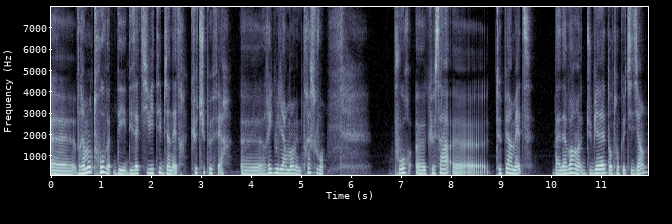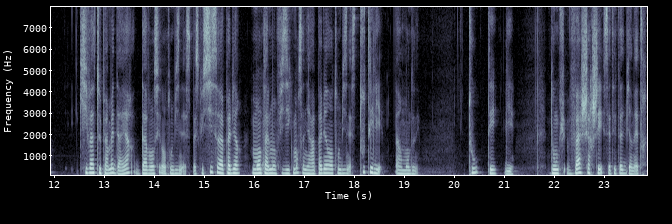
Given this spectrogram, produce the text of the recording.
Euh, vraiment, trouve des, activités bien-être que tu peux faire euh, régulièrement, même très souvent, pour euh, que ça te permette bah, d'avoir du bien-être dans ton quotidien qui va te permettre derrière d'avancer dans ton business. Parce que si ça va pas bien mentalement, physiquement, ça n'ira pas bien dans ton business. Tout est lié à un moment donné. Tout est lié. Donc va chercher cet état de bien-être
